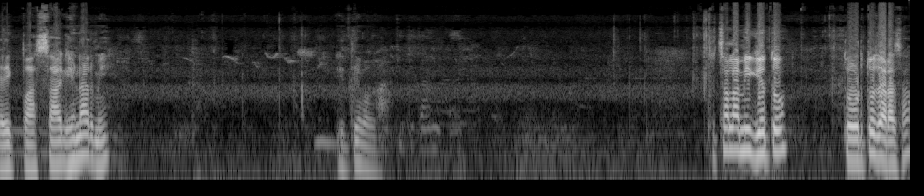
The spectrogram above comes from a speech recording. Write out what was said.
यात एक पाच सहा घेणार मी. इथे बघा. तर चला मी घेतो. तोडतो जरासा.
